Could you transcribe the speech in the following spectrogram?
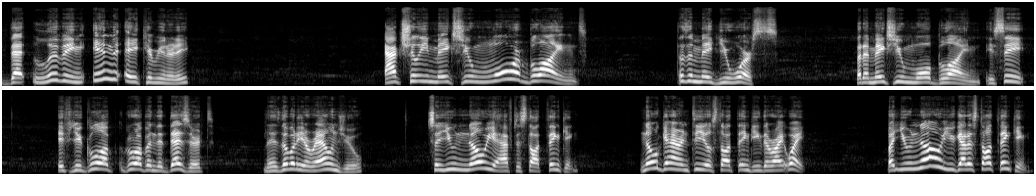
that living in a community actually makes you more blind doesn't make you worse, but it makes you more blind. You see, if you grew up, grew up in the desert, there's nobody around you, so you know you have to start thinking. No guarantee you'll start thinking the right way. But you know you got to start thinking.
